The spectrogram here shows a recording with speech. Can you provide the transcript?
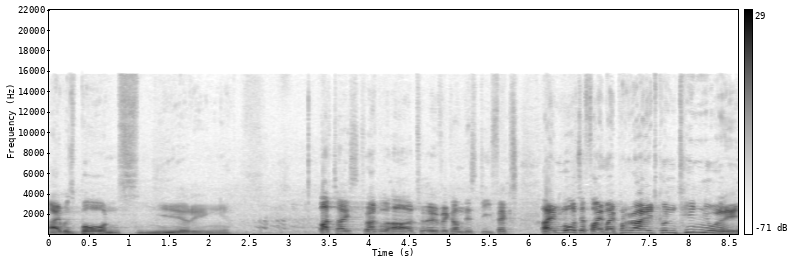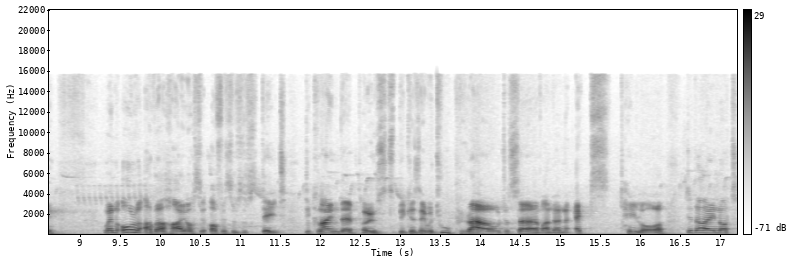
I was born sneering. But I struggle hard to overcome this defect. I mortify my pride continually. When all other high officers of state declined their posts because they were too proud to serve under an ex-tailor, did I not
